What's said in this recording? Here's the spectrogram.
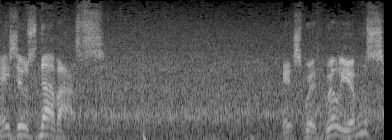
Jesus Navas. It's with Williams.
